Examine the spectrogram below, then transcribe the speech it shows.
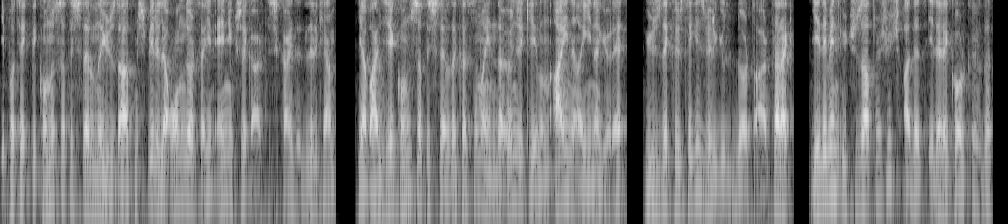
İpotekli konut satışlarında %61 ile 14 ayın en yüksek artışı kaydedilirken, yabancıya konut satışları da Kasım ayında önceki yılın aynı ayına göre %48,4 artarak 7363 adet ile rekor kırdı.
